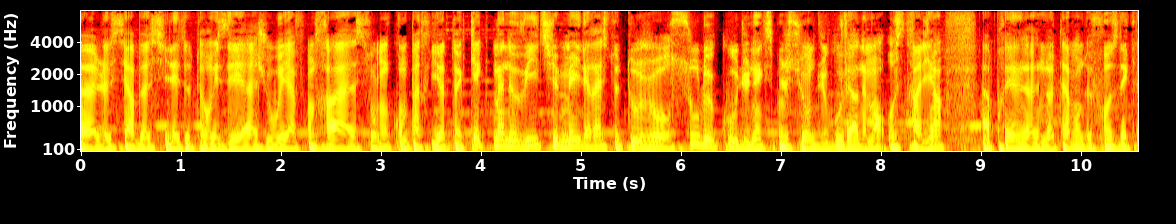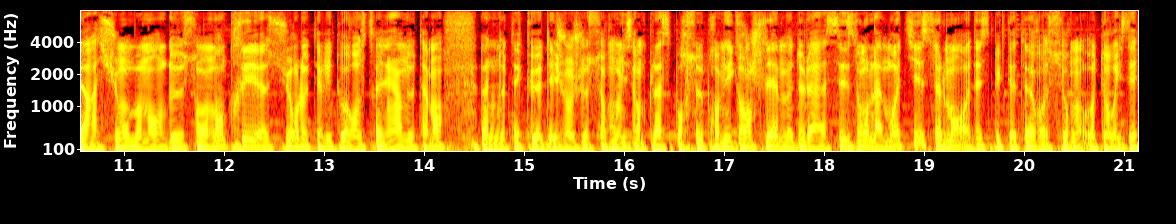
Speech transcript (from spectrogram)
Euh, le Serbe, s'il est autorisé à jouer, affrontera son compatriote Kekmanovic, mais il reste toujours sous le coup d'une expulsion du gouvernement australien après euh, notamment de fausses déclarations au moment de son entrée sur le territoire australien, notamment. Euh, notez que des jauges seront mises en place pour ce premier grand chelem de la saison. La moitié seulement des spectateurs seront autorisés.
